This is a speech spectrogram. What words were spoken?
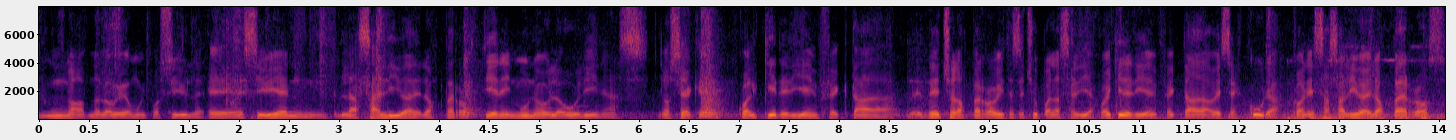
No, no lo veo muy posible. Eh, si bien la saliva de los perros tiene inmunoglobulinas, o sea que cualquier herida infectada, de hecho los perros, viste, se chupan las heridas, cualquier herida infectada a veces cura con esa saliva de los perros,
